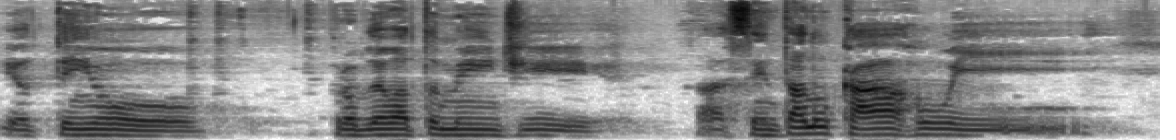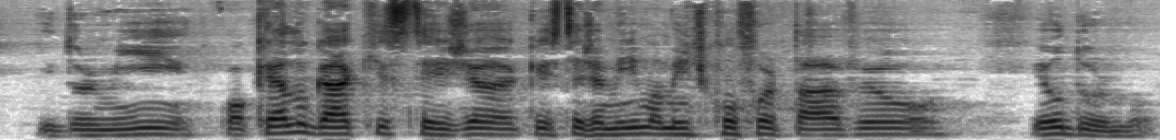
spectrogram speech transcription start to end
eu tenho problema também de ah, sentar no carro e, e dormir. Qualquer lugar que esteja, que esteja minimamente confortável, eu durmo.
